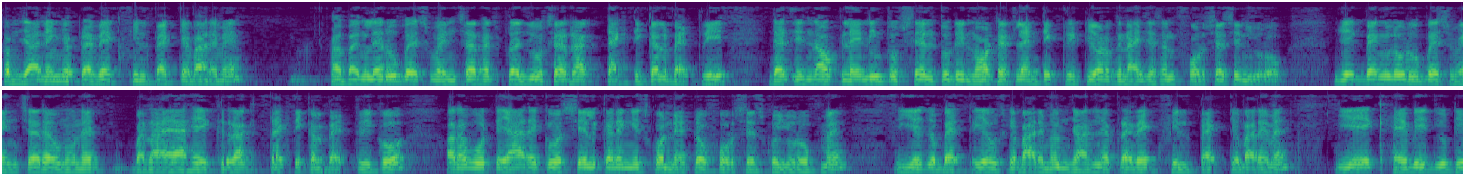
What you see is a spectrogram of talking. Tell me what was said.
तो हम जानेंगे प्रवेक फ़ील्ड पैक के बारे में। A Bangalore-based venture has produced a rugged tactical battery that is now planning to sell to the North Atlantic Treaty Organization forces in Europe. जो एक बेंगलुरु बेस्ड वेंचर है, उन्होंने बनाया है एक रग टैक्टिकल बैटरी को, और अब वो तैयार है कि वो सेल करेंगे इसको नेटो फोर्सेस को यूरोप में। तो ये जो बैटरी है, उसके बारे में हम जान लें प्रेवेक फिल पैक के बारे में। ये एक हैवी ड्यूटी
